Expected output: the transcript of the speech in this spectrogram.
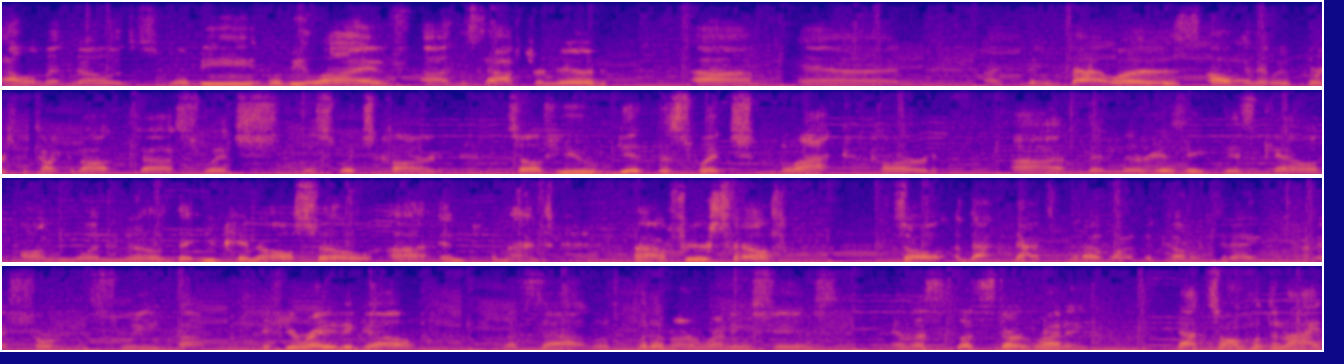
element nodes will be will be live uh, this afternoon, um, and I think that was oh, and then of course we talked about uh, Switch the Switch card. So if you get the Switch Black card, uh, then there is a discount on one node that you can also uh, implement uh, for yourself. So that, that's what I wanted to cover today. Kind of short and sweet. If you're ready to go, let's uh, let's put on our running shoes and let's let's start running. That's all for tonight.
